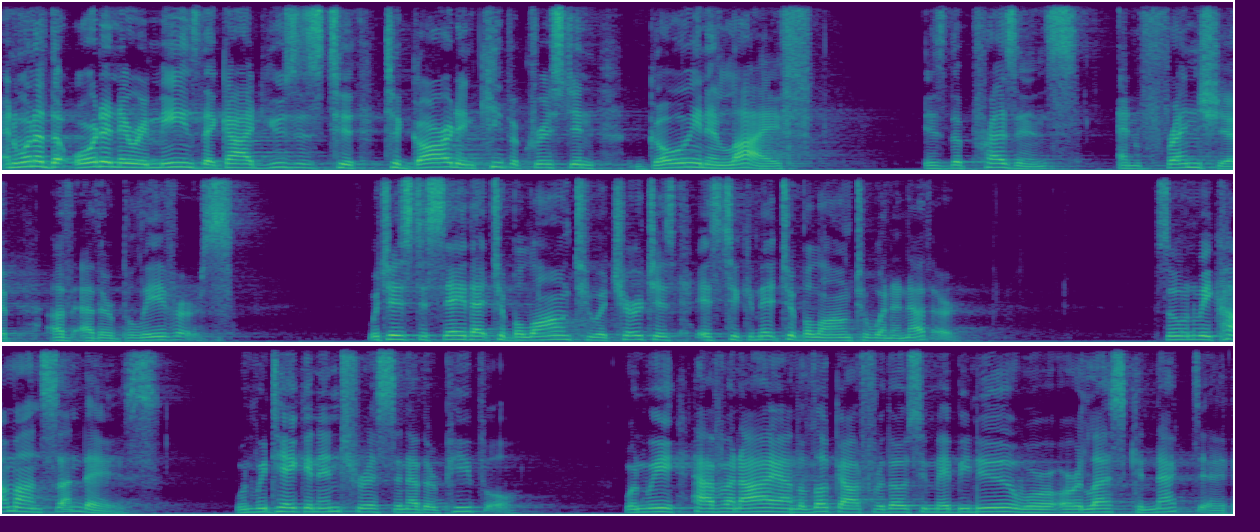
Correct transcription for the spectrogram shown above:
And one of the ordinary means that God uses to, to guard and keep a Christian going in life is the presence and friendship of other believers, which is to say that to belong to a church is, is to commit to belong to one another. So when we come on Sundays, when we take an interest in other people, when we have an eye on the lookout for those who may be new or, or less connected,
